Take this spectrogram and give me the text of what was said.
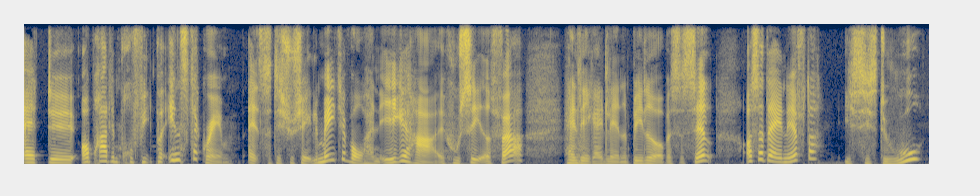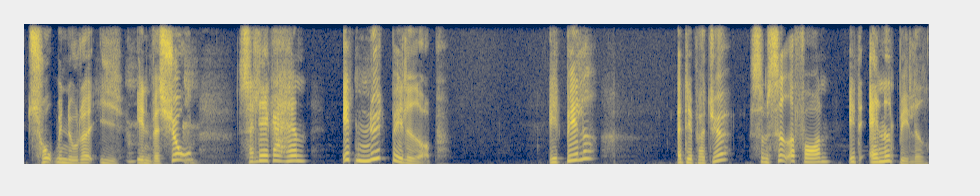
at øh, oprette en profil på Instagram, altså det sociale medie, hvor han ikke har øh, huseret før. Han lægger et eller andet billede op af sig selv, og så dagen efter, i sidste uge, to minutter i invasion, så lægger han et nyt billede op. Et billede af Depardieu, som sidder foran et andet billede.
